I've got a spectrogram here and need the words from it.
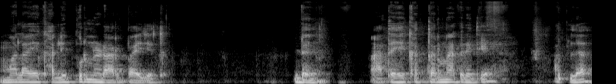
मला हे खाली पूर्ण डार्क पाहिजेत. डन आता हे खतरनाक रीती आपलं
